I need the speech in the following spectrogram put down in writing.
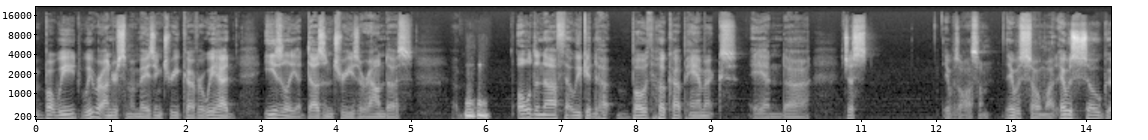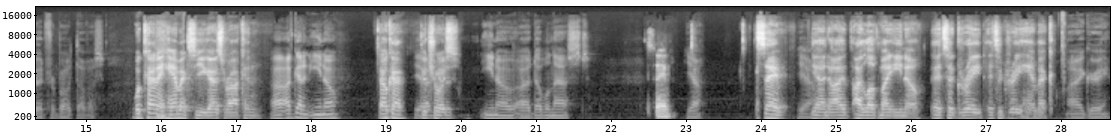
but we we were under some amazing tree cover. We had easily a dozen trees around us, hmm old enough that we could h- both hook up hammocks and uh, just it was awesome. It was so much. It was so good for both of us. What kind of hammocks are you guys rocking? Uh, I've got an Eno. Okay, Yeah, good I've choice. a Eno uh, double nest. Same. Yeah, Same. yeah, Yeah, no, I, I love my Eno. It's a great it's a great hammock. I agree.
